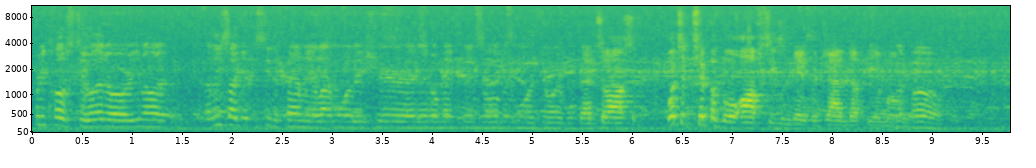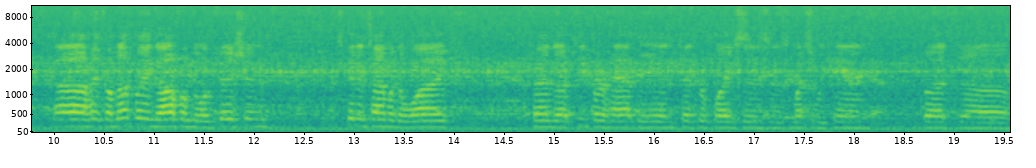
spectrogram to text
pretty close to it, or you know, at least I get to see the family a lot more this year, and it'll make things a little bit more enjoyable. That's awesome. What's a typical off-season day for John Duffy and Mobile? Oh, uh, if I'm not playing golf, I'm going fishing, spending time with the wife, trying to keep her happy and take her places as much as we can. But uh,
